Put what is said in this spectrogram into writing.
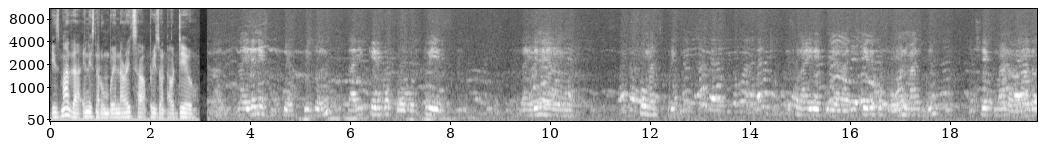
His mother, Enes Narumbwe, narrates her prison ordeal. And then um, four months pregnant. Kuna ile kuya na dikere ko for one month. Shek mana mother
